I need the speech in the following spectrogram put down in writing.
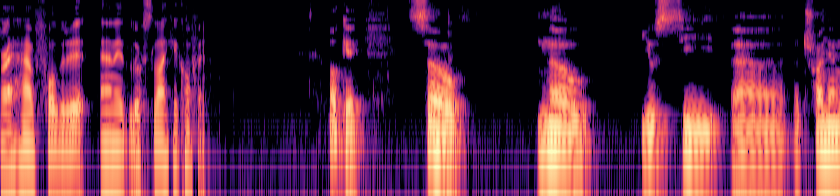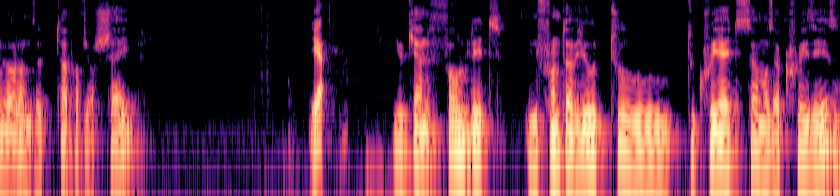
I have folded it and it looks like a coffin. Okay, so now you see uh, a triangle on the top of your shape. Yeah, You can fold it in front of you to, to create some other creases.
